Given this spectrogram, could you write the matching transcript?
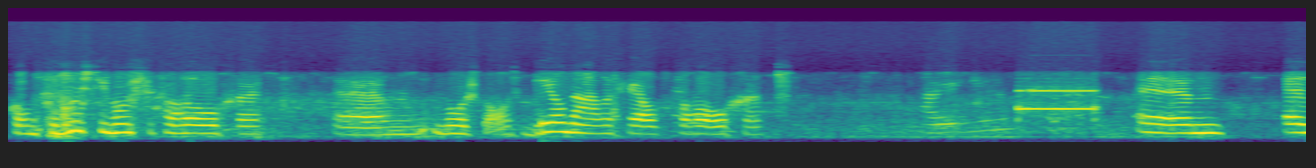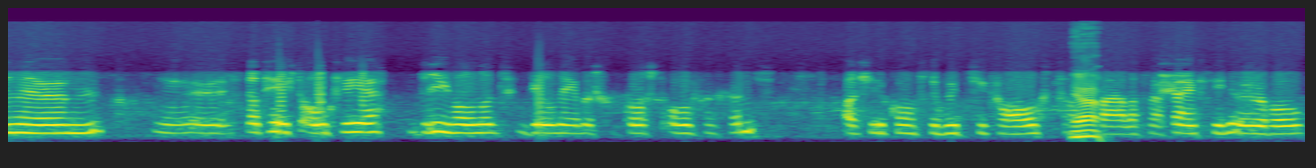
contributie moesten verhogen. ehm, moesten ons deelnamegeld verhogen. En ehm, eh, dat heeft ook weer 300 deelnemers gekost overigens. Als je de contributie verhoogt van Ja. 12 naar 15 euro.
